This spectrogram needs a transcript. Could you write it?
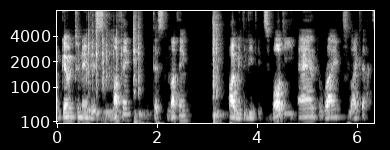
I'm going to name this nothing, test nothing. I will delete its body and write like that.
